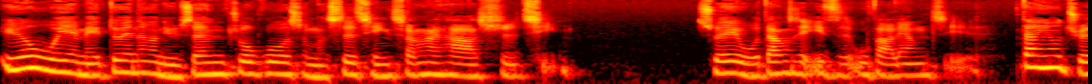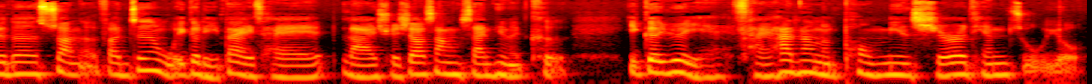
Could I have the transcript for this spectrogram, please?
因为我也没对那个女生做过什么事情伤害她的事情，所以我当时一直无法谅解，但又觉得算了，反正我一个礼拜才来学校上三天的课，一个月也才和他们碰面十二天左右，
